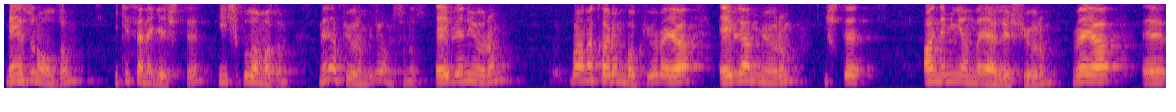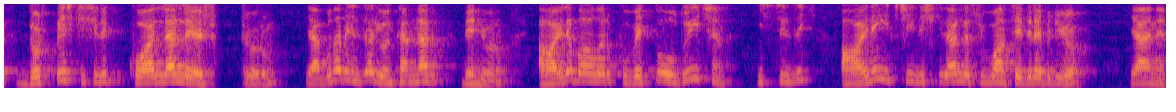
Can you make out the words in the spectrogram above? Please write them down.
Mezun oldum. iki sene geçti. iş bulamadım. Ne yapıyorum biliyor musunuz? Evleniyorum. Bana karım bakıyor veya evlenmiyorum. İşte annemin yanına yerleşiyorum. Veya e, 4-5 kişilik koallerle yaşıyorum. Yani buna benzer yöntemler deniyorum. Aile bağları kuvvetli olduğu için işsizlik aile içi ilişkilerle sübvanse edilebiliyor. Yani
